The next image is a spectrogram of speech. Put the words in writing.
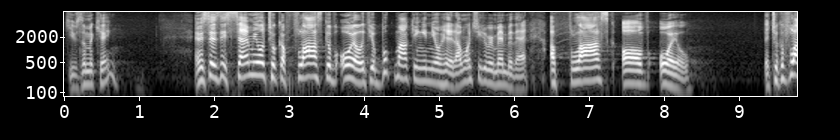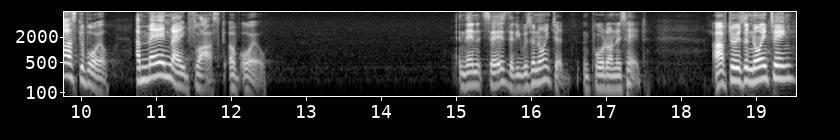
gives them a king. And it says this Samuel took a flask of oil. If you're bookmarking in your head, I want you to remember that a flask of oil. They took a flask of oil, a man made flask of oil. And then it says that he was anointed and poured on his head. After his anointing,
